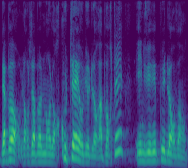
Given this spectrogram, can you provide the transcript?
d'abord leurs abonnements leur coûtaient au lieu de leur apporter, et ils ne vivaient plus de leur vente.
